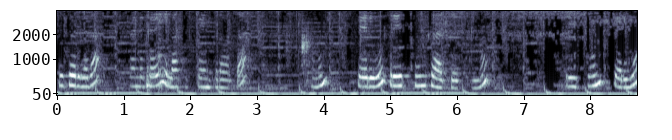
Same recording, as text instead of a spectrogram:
చూసారు కదా? బెండకాయ ఇలా కుక్ అయిన తర్వాత మనం పెరుగు త్రీ స్పూన్స్ యాడ్ చేసుకున్నాం త్రీ స్పూన్స్ పెరుగు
